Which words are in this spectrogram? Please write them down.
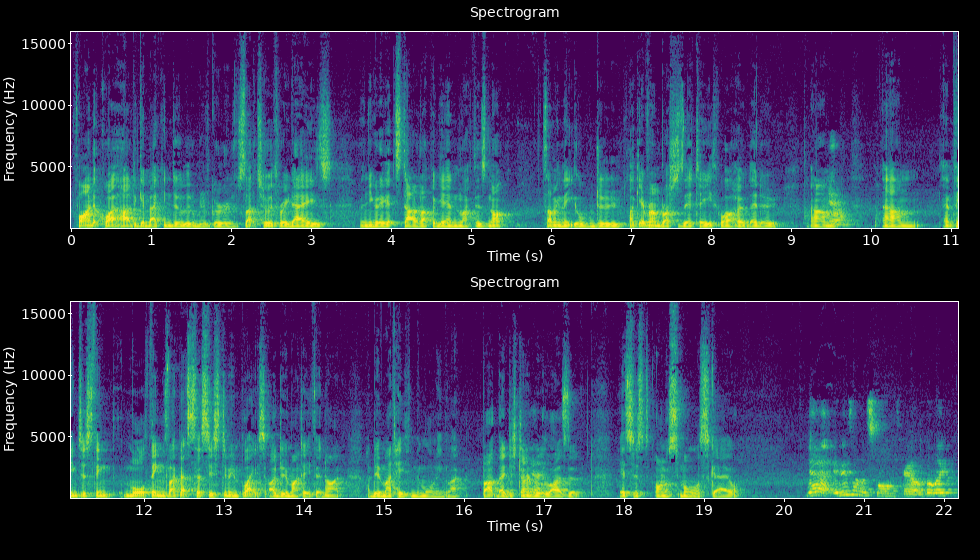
find it quite hard to get back into a little bit of groove. It's like two or three days and then you got to get started up again. Like there's not something that you'll do. Like everyone brushes their teeth. Well i hope they do. Um, Yeah. Um, and think just think more things like that's a system in place. I do my teeth at night. I do my teeth in the morning. Like, but they just don't Yeah. realize that it's just on a smaller scale. Yeah, it is on a small scale, but like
